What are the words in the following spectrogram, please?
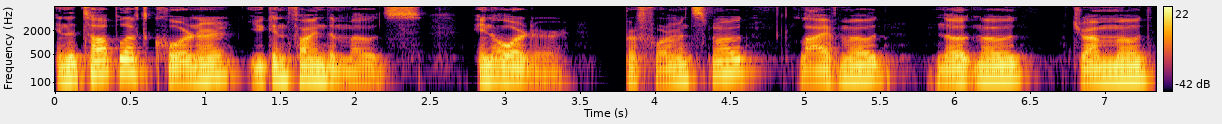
In the top left corner, you can find the modes, in order, Performance mode, Live mode, Note mode, Drum mode,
